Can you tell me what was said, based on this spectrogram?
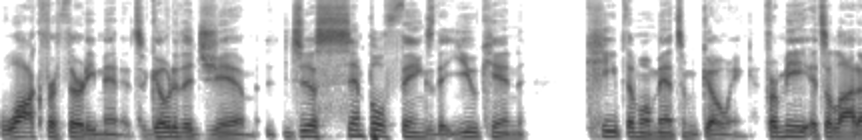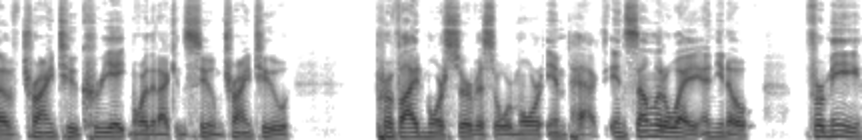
walk for 30 minutes, go to the gym, just simple things that you can keep the momentum going. For me, it's a lot of trying to create more than I consume, trying to provide more service or more impact in some little way. And, you know, for me,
